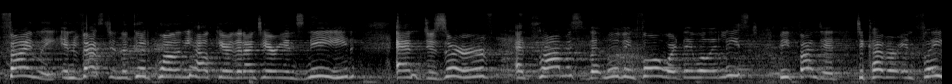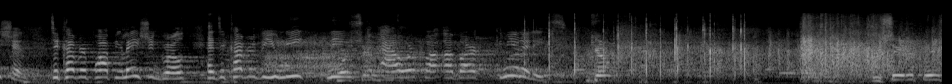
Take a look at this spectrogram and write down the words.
Finally, invest in the good quality health care that Ontarians need and deserve, and promise that moving forward they will at least be funded to cover inflation, to cover population growth, and to cover the unique needs of our, of our communities. Thank you. Be seated, please.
